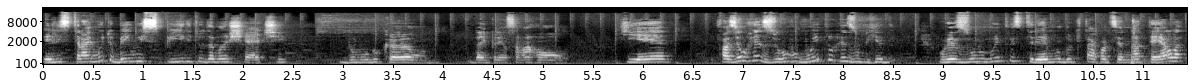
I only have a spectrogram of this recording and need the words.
ele extrai muito bem o espírito da manchete do mundo cão, da imprensa marrom, que é fazer um resumo muito resumido, um resumo muito extremo do que está acontecendo na tela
